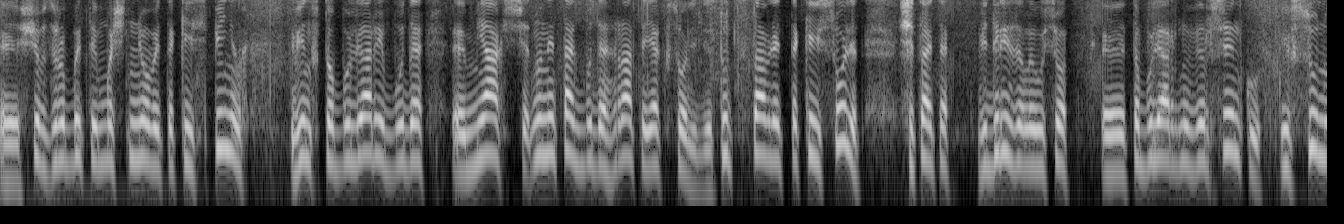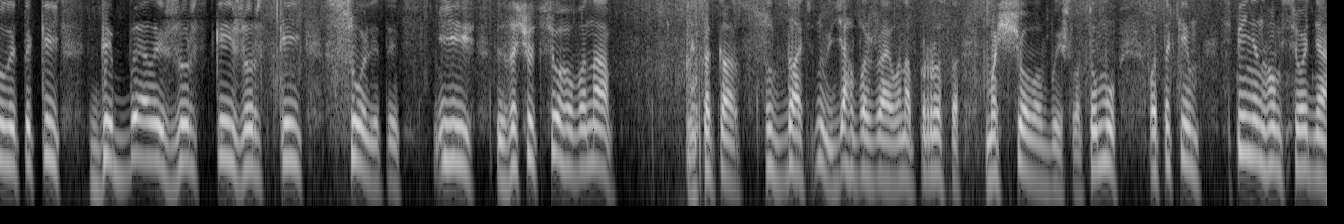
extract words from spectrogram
е, щоб зробити мощньовий такий спінінг, він в табулярі буде е, м'якше, ну не так буде грати, як в соліді. Тут ставлять такий солід, вважайте, відрізали усю е, табулярну вершинку і всунули такий дебелий, жорсткий, жорсткий солід. І за що цього вона така судач, ну я вважаю, вона просто мащова вийшла. Тому отаким спінінгом сьогодні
